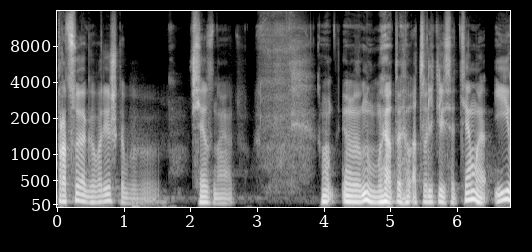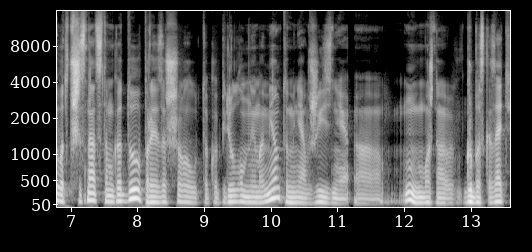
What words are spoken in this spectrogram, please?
про Цоя говоришь, как бы все знают. Ну, э, ну мы от, отвлеклись от темы. И вот в шестнадцатом году произошел такой переломный момент у меня в жизни. Ну, можно грубо сказать,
